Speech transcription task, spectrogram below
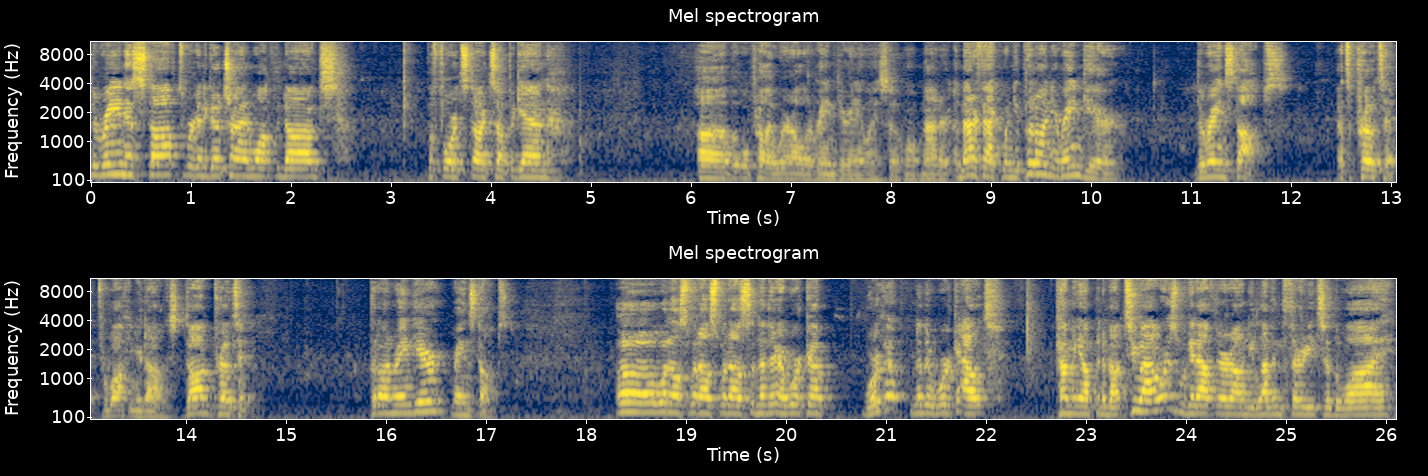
The rain has stopped. We're going to go try and walk the dogs before it starts up again. Uh, but we'll probably wear all our rain gear anyway, so it won't matter. As a matter of fact, when you put on your rain gear, the rain stops. That's a pro tip for walking your dogs. Dog pro tip. Put on rain gear, rain stops. Oh, what else, what else, what else? Another workout, workout? Another workout coming up in about two hours. We'll get out there around 11.30 to the Y.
